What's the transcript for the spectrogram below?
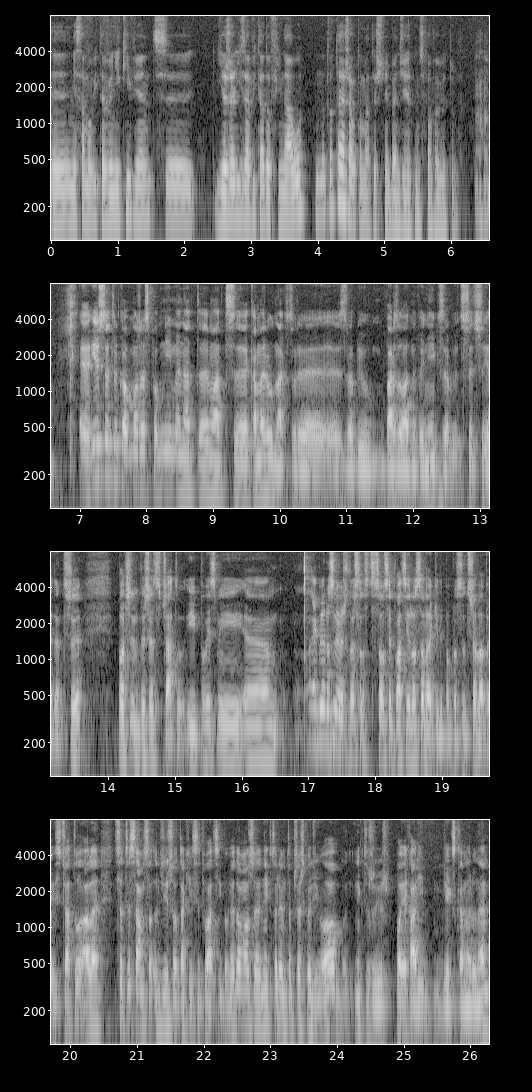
y, niesamowite wyniki, więc y, jeżeli zawita do finału, no to też automatycznie będzie jednym z faworytów. Mhm. E, Jeszcze tylko może wspomnijmy na temat e, Kameruna, który e, zrobił bardzo ładny wynik, zrobił 3-3-1-3, po czym wyszedł z czatu. I powiedz mi, jakby rozumiem, że to są, są sytuacje losowe, kiedy po prostu trzeba wyjść z czatu, ale co ty sam sądzisz o takiej sytuacji? Bo wiadomo, że niektórym to przeszkodziło, niektórzy już pojechali bieg z Kamerunem,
